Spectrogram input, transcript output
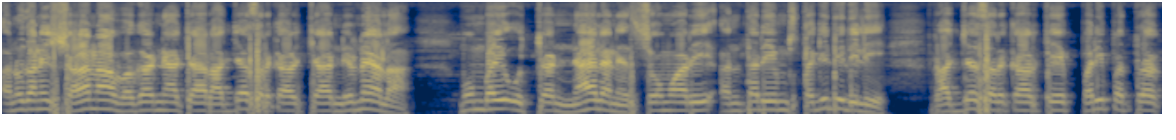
अनुदानित शाळांना वगळण्याच्या राज्य सरकारच्या निर्णयाला मुंबई उच्च न्यायालयाने सोमवारी अंतरिम स्थगिती दिली. राज्य सरकारचे परिपत्रक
